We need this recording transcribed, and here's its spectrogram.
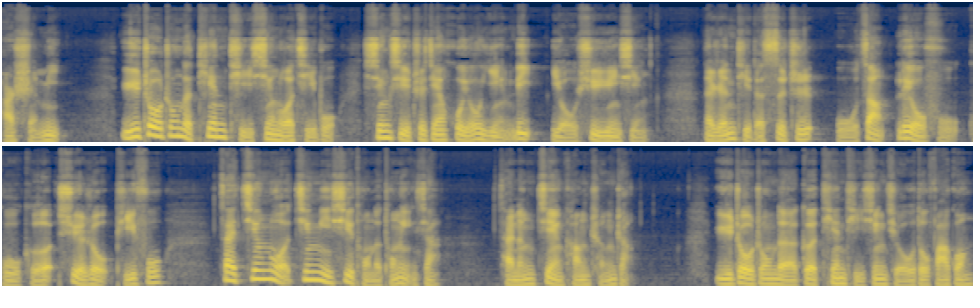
而神秘。宇宙中的天体星罗棋布，星系之间互有引力，有序运行。那人体的四肢、五脏、六腑、骨骼、血肉、皮肤，在经络精密系统的统领下，才能健康成长。宇宙中的各天体星球都发光，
